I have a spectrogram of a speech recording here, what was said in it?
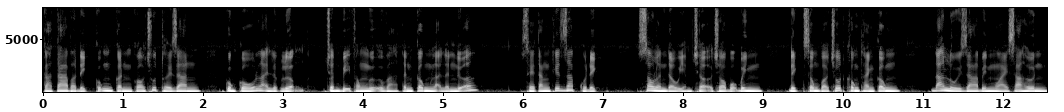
Cả ta và địch cũng cần có chút thời gian, Củng cố lại lực lượng, Chuẩn bị phòng ngự và tấn công lại lần nữa. Xe tăng thiết giáp của địch, Sau lần đầu yểm trợ cho bộ binh, Địch xông vào chốt không thành công, Đã lùi ra bên ngoài xa hơn,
